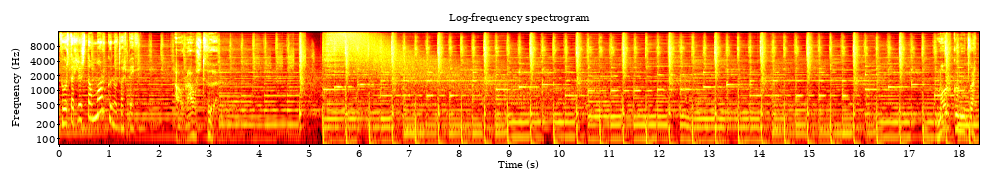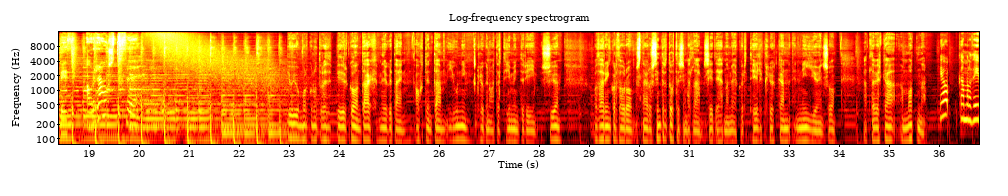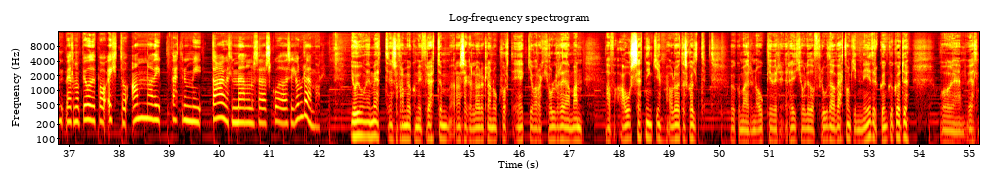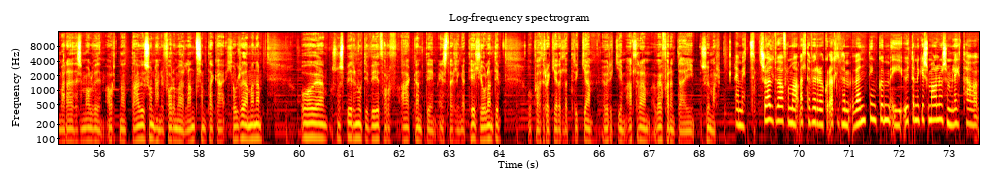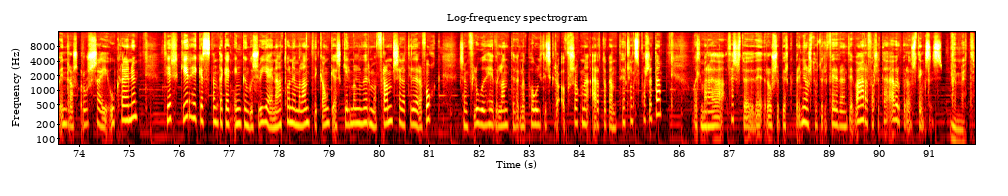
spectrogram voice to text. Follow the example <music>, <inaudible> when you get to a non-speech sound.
Þú ert að hlusta á morgunútvarpið. Á Rástvö. Morgunútvarpið Á Rástvö. Jújú, morgunútröð býður góðan dag miðugudaginn 8. júni vantar tímyndur í sjö og það eru yngvar þóru og snæður og sindradóttir sem ætla að sitja hérna með ykkur til klukkan nýju eins og ætla að virka að modna. Já, gaman að því. Við ætlum að bjóða upp á eitt og annað í þættinum í dag. Við ætlum meðal að skoða þessi hjólreðamál. Jújú, einmitt eins og framög komið í fréttum rannsakar lauruglan og hvort ekki var á hjólreiða mann af ásetningi á lögutaskvöld. Aukumæðurinn ógefir reyðhjólið og flúða á vettvangi niður göngugötu og um, við ætlum að ræða þessi mál við Árna Davíðsson, hann er fórumæður landsamtaka hjólreiðamanna og um, svona spyrir út í viðhorf agandi einstaklinga til hjólandi og hvað þurfa að gera til að tryggja öryggi allra vegfærenda í sumar. Einmitt. Svo höldum við áfram að velta fyrir okkur öllum þeim vendingum í utanrikismálum sem leitt hafa af innrás rúsa í Úkrænu. Tyrkir higgjast standa gegn yngangu svíja í NATO nema landið gangi að skilmálum verum að framsela til þeirra fólk sem flúið hefur landið vegna pólitískra ofsókna Erdogan Tyrklandsforsetta og ætlum að ræða þessa stöðu við Rósu Björk Brynjónsdóttur fyrirverandi varaforsetta. Einmitt.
